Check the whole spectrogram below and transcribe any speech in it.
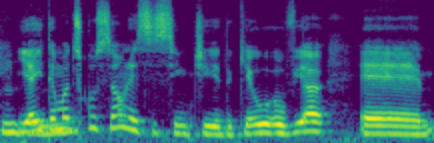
Uhum. E aí tem uma discussão nesse sentido, que eu, eu via é,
